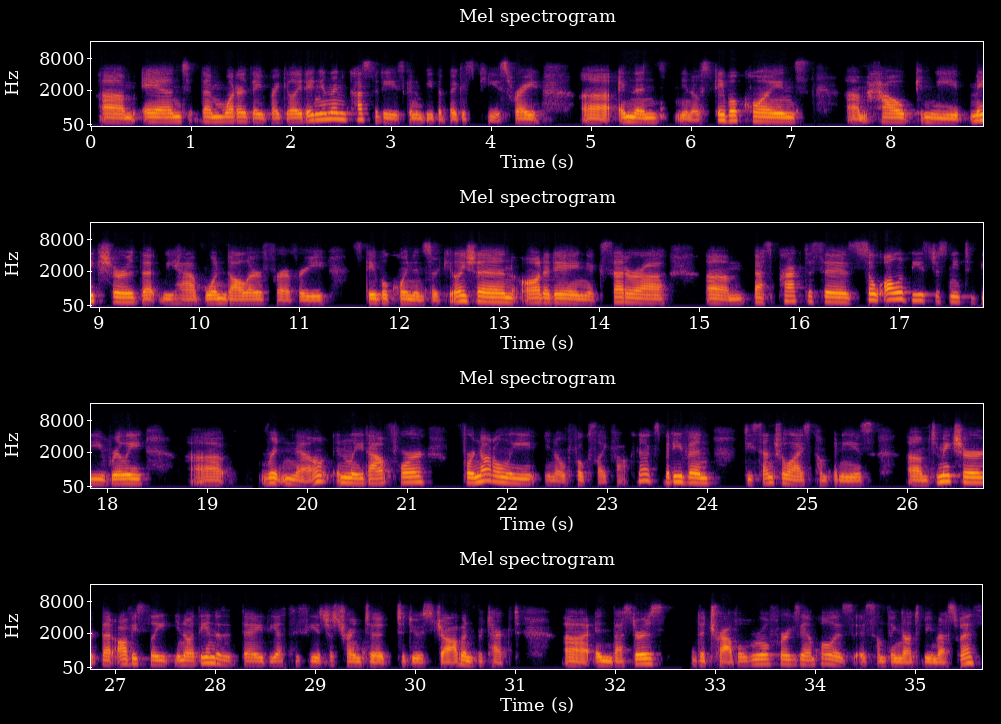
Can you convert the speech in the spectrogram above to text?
Um, and then what are they regulating? And then custody is going to be the biggest piece, right? Uh, and then, you know, stable coins, um, how can we make sure that we have $1 for every stable coin in circulation, auditing, et cetera, um, best practices. So all of these just need to be really uh, written out and laid out for for not only you know folks like FalconX, but even decentralized companies um, to make sure that obviously you know at the end of the day the SEC is just trying to to do its job and protect uh, investors. The travel rule, for example, is is something not to be messed with.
